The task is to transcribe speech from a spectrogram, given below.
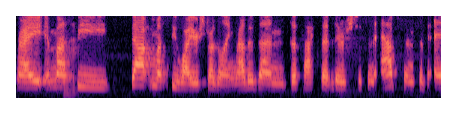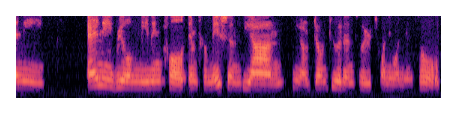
right it must right. be that must be why you're struggling rather than the fact that there's just an absence of any any real meaningful information beyond, you know, don't do it until you're 21 years old.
